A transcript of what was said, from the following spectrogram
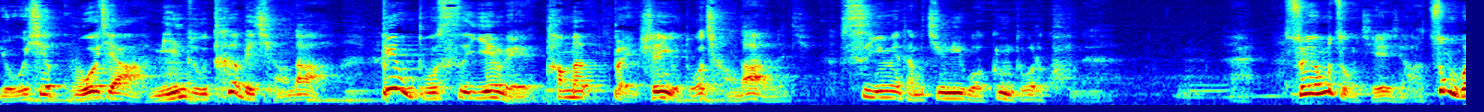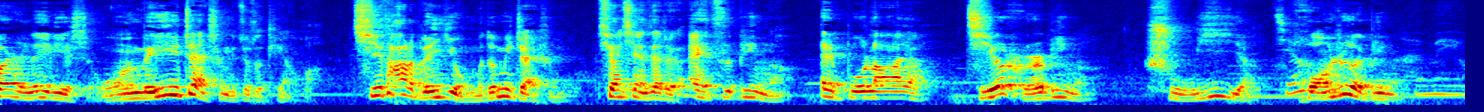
有一些国家民族特别强大，并不是因为他们本身有多强大的问题，是因为他们经历过更多的苦难。哎，所以我们总结一下啊，纵观人类历史，我们唯一战胜的就是天花，其他的瘟疫我们都没战胜过。像现在这个艾滋病啊、埃博拉呀、结核病啊、鼠疫呀、黄热病啊，还没有？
